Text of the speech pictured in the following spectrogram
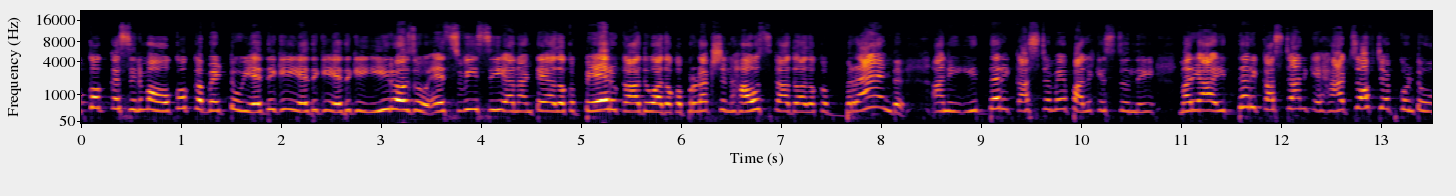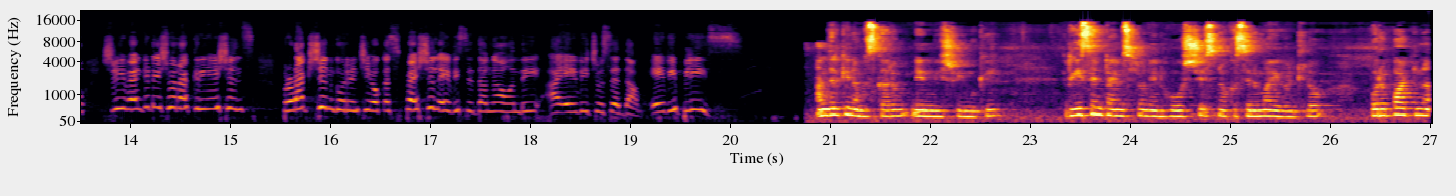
ఒక్కొక్క సినిమా ఒక్కొక్క మెట్టు ఎదిగి ఎదిగి ఎదిగి ఈరోజు ఎస్విసి అని అంటే అదొక పేరు కాదు అదొక ప్రొడక్షన్ హౌస్ కాదు అదొక బ్రాండ్ అని ఇద్దరి కష్టమే పలికిస్తుంది. మరి ఆ ఇద్దరి కష్టానికి హ్యాట్స్ ఆఫ్ చెప్పుకుంటూ శ్రీ వెంకటేశ్వర క్రియేషన్స్ ప్రొడక్షన్ గురించి ఒక స్పెషల్ ఏవి సిద్ధంగా ఉంది. ఆ ఏవి చూసేద్దాం. ఏవి ప్లీజ్ అందరికీ నమస్కారం. నేను మీ శ్రీముఖి. రీసెంట్ టైమ్స్లో నేను హోస్ట్ చేసిన ఒక సినిమా ఈవెంట్లో పొరపాటున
